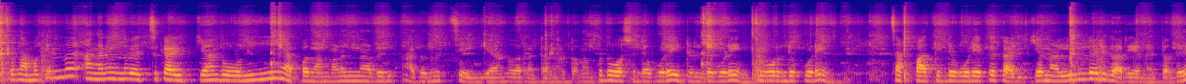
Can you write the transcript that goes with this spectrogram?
അപ്പോൾ നമുക്കിന്ന് അങ്ങനെ ഒന്ന് വെച്ച് കഴിക്കാൻ തോന്നി. അപ്പോൾ നമ്മളിന്ന് അത് അതൊന്ന് ചെയ്യാമെന്ന് പറഞ്ഞിട്ടാണ് കേട്ടോ. നമുക്ക് ദോശന്റെ കൂടെ ഇഡലിന്റെ കൂടെയും ചോറിന്റെ കൂടെയും ചപ്പാത്തിന്റെ കൂടെയൊക്കെ കഴിക്കാൻ നല്ലൊരു കറിയാണ് കേട്ടോ അത്.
